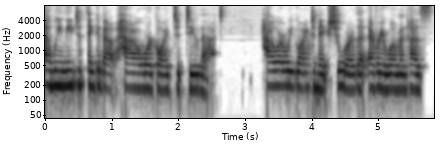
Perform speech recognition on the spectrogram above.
and we need to think about how we're going to do that. How are we going to make sure that every woman has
